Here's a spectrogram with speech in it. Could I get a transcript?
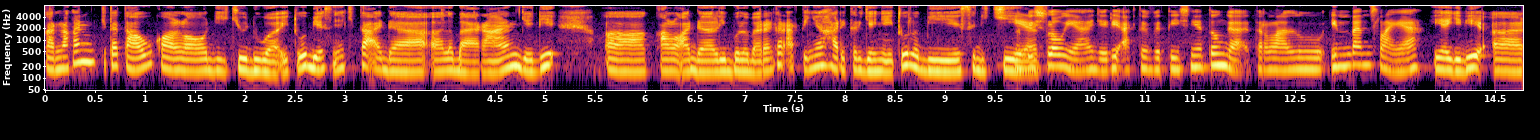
Karena kan kita tahu kalau di Q2 itu biasanya kita ada uh, lebaran, jadi uh, kalau ada libur lebaran kan artinya hari kerjanya itu lebih sedikit. Lebih slow ya, jadi activitiesnya tuh nggak terlalu intens lah ya. Iya, jadi uh,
